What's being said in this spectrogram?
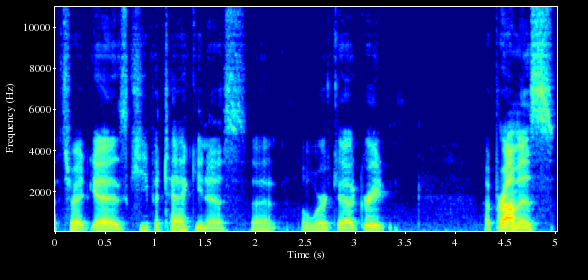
That's right, guys. Keep attacking us. That will work out great. I promise.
